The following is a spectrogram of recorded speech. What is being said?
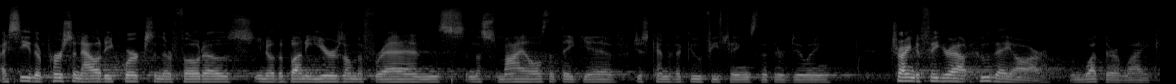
I see their personality quirks in their photos, you know, the bunny ears on the friends and the smiles that they give, just kind of the goofy things that they're doing, trying to figure out who they are and what they're like.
